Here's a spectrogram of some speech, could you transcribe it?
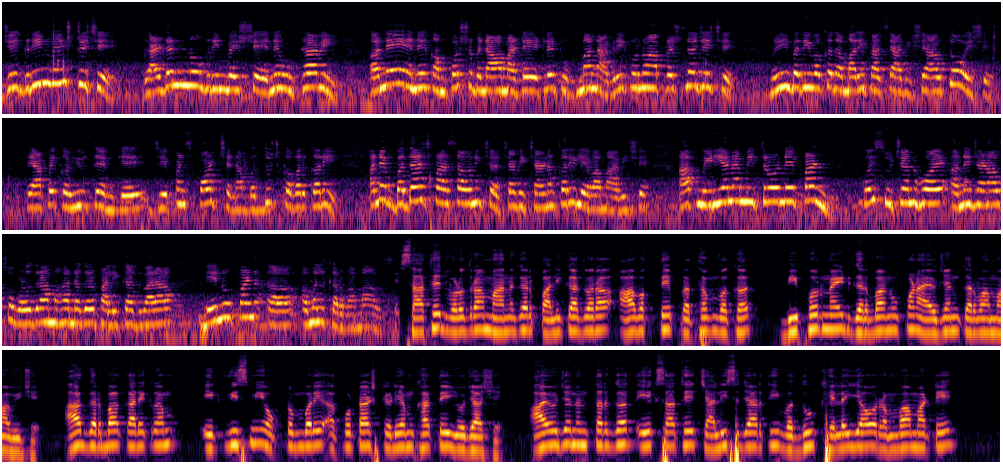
જે ગ્રીન વેસ્ટ છે ગાર્ડનનો ગ્રીન વેસ્ટ છે, એને ઉઠાવી અને એને કમ્પોસ્ટ બનાવવા માટે, એટલે ટૂંકમાં નાગરિકોનો આ પ્રશ્ન જે છે, ઘણી બધી વખત અમારી પાસે આ વિષય આવતો હોય છે. તે આપણે કહ્યું તેમ કે જે પણ સ્પોટ છે ને આ બધું જ કવર કરી અને બધા જ પાસાઓની ચર્ચા વિચારણા કરી લેવામાં આવી છે. આપ મીડિયાના મિત્રોને પણ કોઈ સૂચન હોય અને જણાવશો વડોદરા મહાનગરપાલિકા દ્વારા એનું પણ અમલ કરવામાં આવશે. સાથે જ વડોદરા મહાનગરપાલિકા દ્વારા આ વખતે પ્રથમ વખત બિફોર નાઇટ ગરબાનું પણ આયોજન કરવામાં આવ્યું છે. આ ગરબા કાર્યક્રમ એકવીસમી ઓક્ટોબરે અકોટા સ્ટેડિયમ ખાતે યોજાશે. આયોજન અંતર્ગત એક સાથે ચાલીસ હજારથી વધુ ખેલૈયાઓ રમવા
